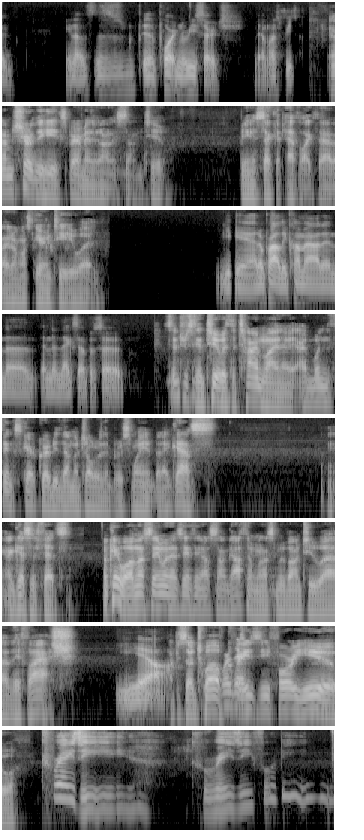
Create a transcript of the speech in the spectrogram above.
You know, this is important research that must be done. And I'm sure that he experimented on his son too. Being a psychopath like that, I'd almost guarantee he would. Yeah, it'll probably come out in the in the next episode. It's interesting too with the timeline. I, I wouldn't think Scarecrow would be that much older than Bruce Wayne, but I guess, I guess it fits. Okay, well, unless anyone has anything else on Gotham, let's move on to uh, The Flash. Yeah. Episode 12, Were there- Crazy for You. Crazy, crazy for being.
